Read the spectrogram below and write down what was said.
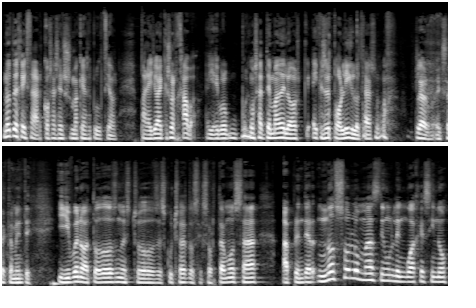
no te deja instalar cosas en sus máquinas de producción. Para ello hay que usar Java. Y ahí vol- volvemos al tema de los hay que ser políglotas, ¿no? Claro, exactamente. Y bueno, a todos nuestros escuchas los exhortamos a aprender no solo más de un lenguaje, sino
